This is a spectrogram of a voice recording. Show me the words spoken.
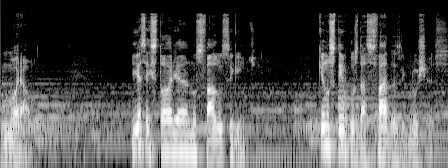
moral. E essa história nos fala o seguinte: que nos tempos das fadas e bruxas,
